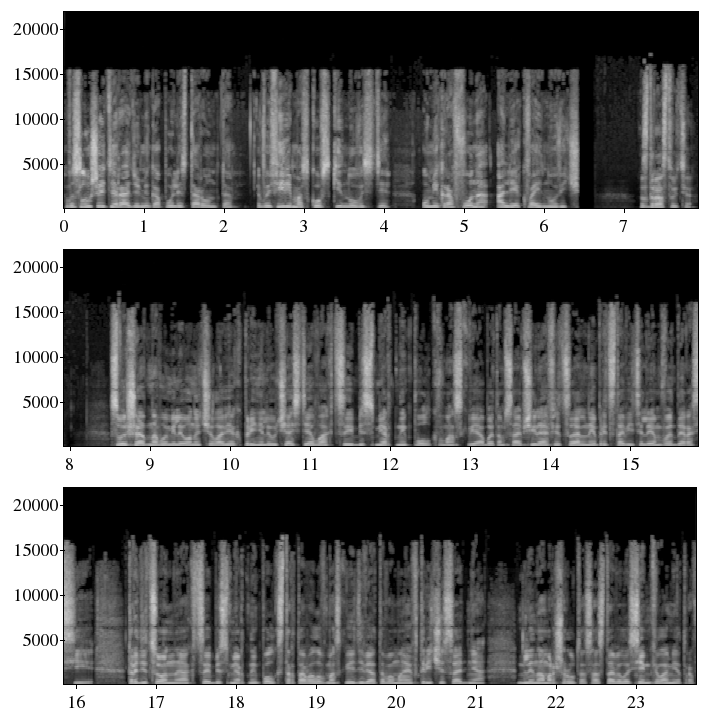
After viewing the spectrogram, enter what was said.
Вы слушаете радио «Мегаполис Торонто». В эфире «Московские новости». У микрофона Олег Войнович. Здравствуйте. Свыше одного миллиона человек приняли участие в акции «Бессмертный полк» в Москве. Об этом сообщили официальные представители МВД России. Традиционная акция «Бессмертный полк» стартовала в Москве 9 мая в 3 часа дня. Длина маршрута составила 7 километров.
